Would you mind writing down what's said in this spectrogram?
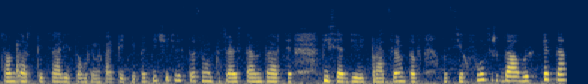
стандарт специалиста органов опеки и попечительства, самом профессиональном стандарте 59% вот всех функций трудовых – это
